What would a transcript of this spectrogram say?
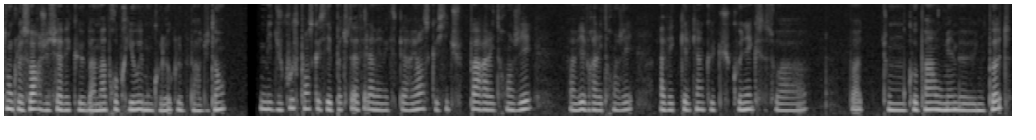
Donc le soir, je suis avec bah, ma proprio et mon coloc la plupart du temps. Mais du coup, je pense que c'est pas tout à fait la même expérience que si tu pars à l'étranger, enfin vivre à l'étranger avec quelqu'un que tu connais, que ce soit bah, ton copain ou même euh, une pote.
